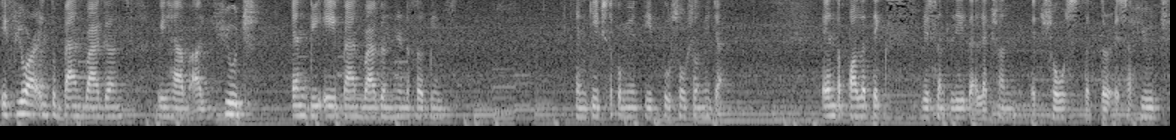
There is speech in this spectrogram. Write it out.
If you are into bandwagons, we have a huge NBA bandwagon here in the Philippines. Engage the community through social media. And the politics recently, the election, it shows that there is a huge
